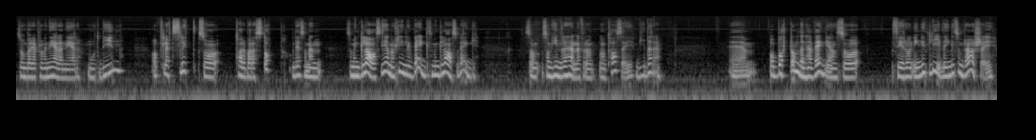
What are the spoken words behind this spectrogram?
Så hon börjar promenera ner mot byn och plötsligt så tar det bara stopp. Och det är som en, som en glas, genomskinlig vägg, som en glasvägg. Som, som hindrar henne från att, att ta sig vidare. Ehm, och bortom den här väggen så ser hon inget liv, det är inget som rör sig.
